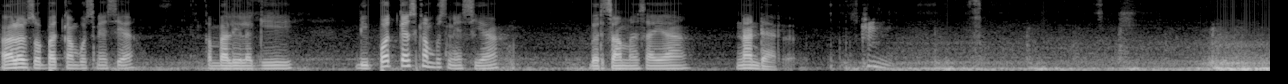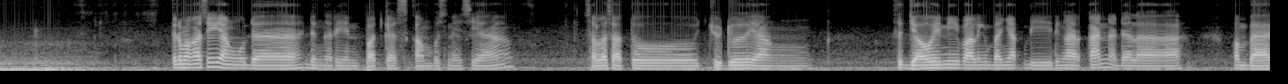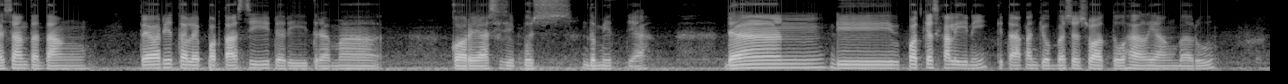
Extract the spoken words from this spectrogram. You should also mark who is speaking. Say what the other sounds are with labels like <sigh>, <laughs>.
Speaker 1: Halo Sobat Kampus Nesia. Kembali lagi di podcast Kampus Nesia Bersama saya Nandar. Terima kasih yang udah dengerin podcast Kampus Nesia. Salah satu judul yang sejauh ini paling banyak didengarkan adalah pembahasan tentang teori teleportasi dari drama Korea Sisyphus The Myth ya. Dan di podcast kali ini kita akan coba sesuatu hal yang baru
